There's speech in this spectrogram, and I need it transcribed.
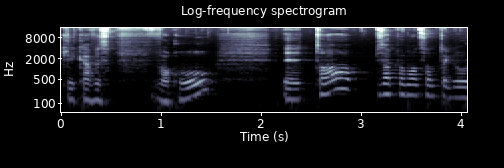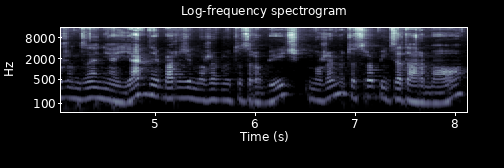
kilka wysp wokół, y, to za pomocą tego urządzenia jak najbardziej możemy to zrobić. Możemy to zrobić za darmo,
